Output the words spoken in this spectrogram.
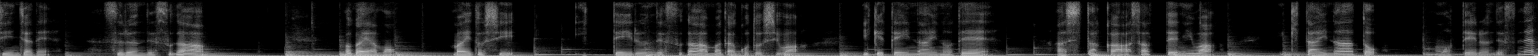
神社でするんですが我が家も毎年行っているんですがまだ今年は行けていないので明日か明後日には行きたいなと思っているんですね。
